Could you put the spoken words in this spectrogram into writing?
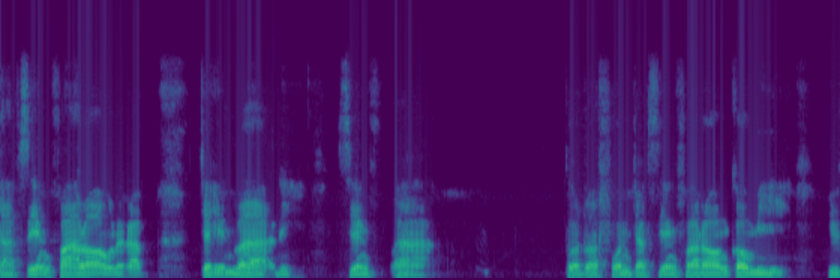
จากเสียงฟ้าร้องนะครับ จะเห็นว่านี่เสียงอ่า วจวัดฝนจากเสียงฟ้าร้องก็มีอยู่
